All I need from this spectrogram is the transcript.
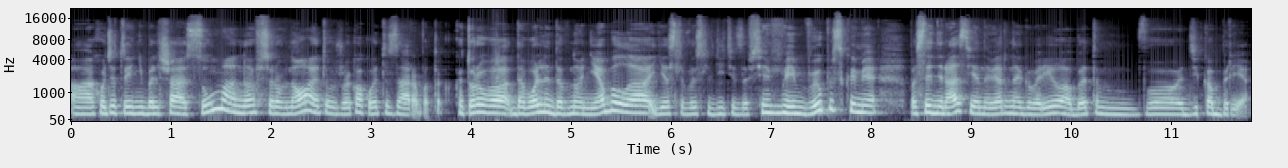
А, хоть это и небольшая сумма, но все равно это уже какой-то заработок, которого довольно давно не было. Если вы следите за всеми моими выпусками, последний раз я, наверное, говорила об этом в декабре.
